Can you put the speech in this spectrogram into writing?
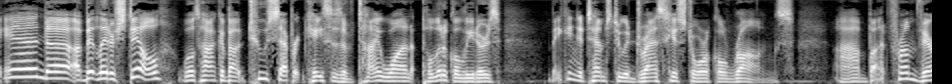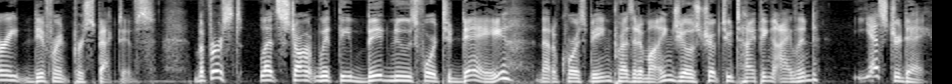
And uh, a bit later still, we'll talk about two separate cases of Taiwan political leaders making attempts to address historical wrongs uh, but from very different perspectives. But first, let's start with the big news for today. That, of course, being President Ma Ying-jeou's trip to Taiping Island yesterday.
